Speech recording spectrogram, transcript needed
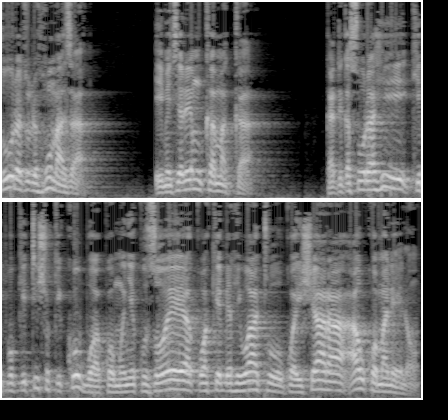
Suratul Humaza imeteremka Makkah katika sura hii kipo kitisho kikubwa kwa mwenye kuzoea kuwakebehi watu kwa ishara au kwa maneno,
